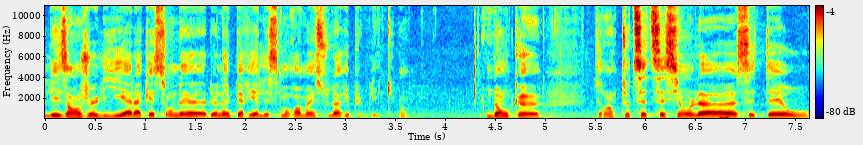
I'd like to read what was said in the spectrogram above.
les enjeux liés à la question de, l'impérialisme romain sous la République. Donc, durant toute cette session-là, c'était au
